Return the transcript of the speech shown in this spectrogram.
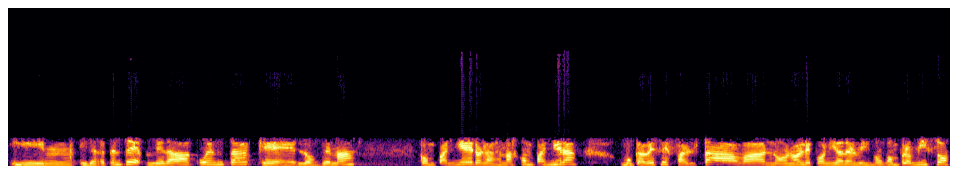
y de repente me daba cuenta que los demás compañeros, las demás compañeras, como que a veces faltaban o no le ponían el mismo compromiso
